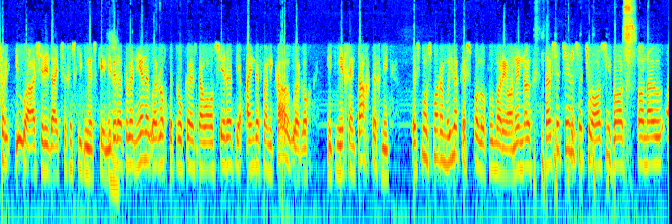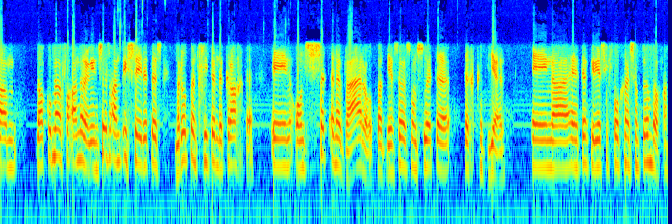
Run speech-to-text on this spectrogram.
vir eeue as jy die Duitse geskiedenis ken. Jy ja. weet dat hulle nie in 'n oorlog betrokke is nou al sedert die einde van die Koue Oorlog in 1989 nie. Dis mos maar 'n moeilike spel of hoe Marianne nou nou sit jy in 'n situasie waar daar nou um daar kom nou verandering en soos Antie sê dit is middelpunt vlietende kragte en ons sit in 'n wêreld wat besig is om so te te gebeur en uh, ek dink hierdie is die volgende simptoom daarvan.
